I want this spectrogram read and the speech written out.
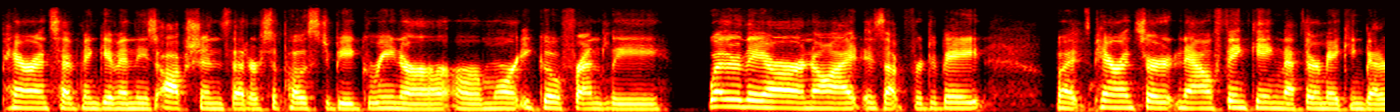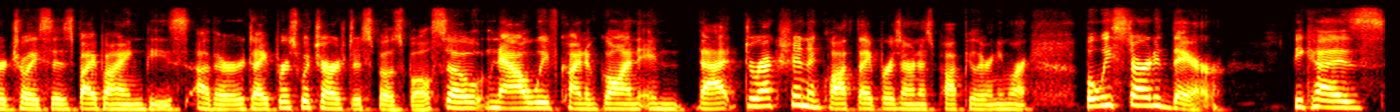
parents have been given these options that are supposed to be greener or more eco friendly. Whether they are or not is up for debate. But parents are now thinking that they're making better choices by buying these other diapers, which are disposable. So now we've kind of gone in that direction, and cloth diapers aren't as popular anymore. But we started there because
